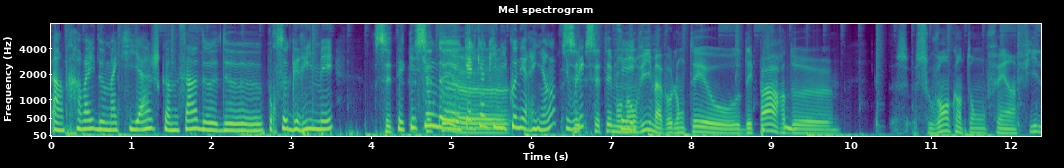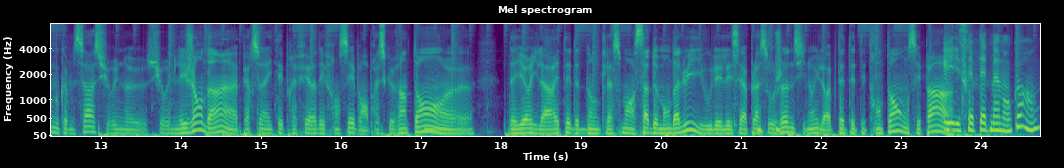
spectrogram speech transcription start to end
un travail de maquillage comme ça, de, de pour se grimer? C'est question de c'était, euh, quelqu'un qui n'y connaît rien. Si. C'était mon envie, ma volonté au départ de. Souvent, quand on fait un film comme ça sur une, sur une légende, hein, personnalité préférée des Français pendant presque 20 ans, euh, d'ailleurs, il a arrêté d'être dans le classement à sa demande à lui. Il voulait laisser la place aux jeunes, sinon il aurait peut-être été 30 ans, on ne sait pas. Et il serait peut-être même encore. hein.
